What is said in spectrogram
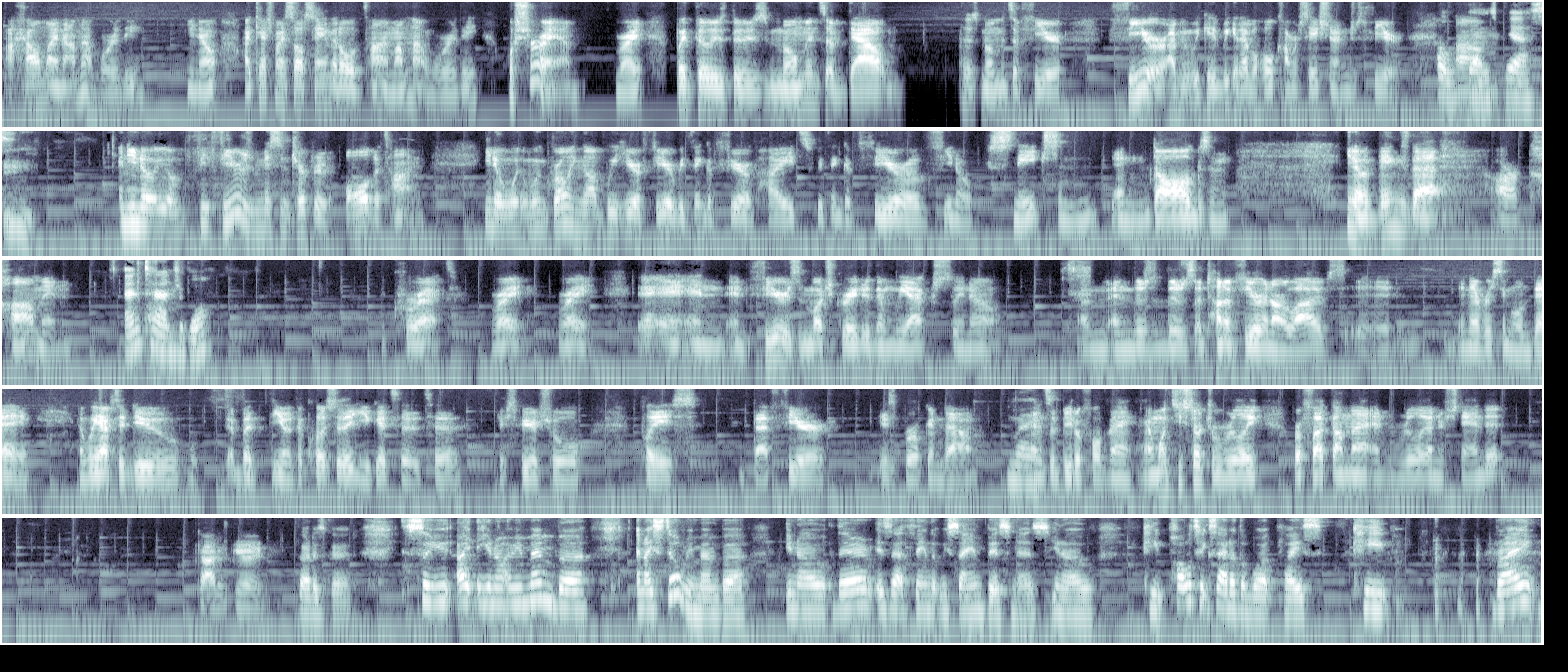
How am I not? I'm not worthy. You know, I catch myself saying that all the time. I'm not worthy. Well, sure I am, right? But those those moments of doubt, those moments of fear, fear. I mean, we could we could have a whole conversation on just fear. Oh, um, yes. And you know, you know, fear is misinterpreted all the time. You know, when, when growing up, we hear fear. We think of fear of heights. We think of fear of you know snakes and and dogs and you know things that are common and tangible. Um, correct. Right. Right. And, and and fear is much greater than we actually know. And and there's there's a ton of fear in our lives in, in every single day, and we have to do. But you know, the closer that you get to to your spiritual place, that fear is broken down. Right. And it's a beautiful thing. And once you start to really reflect on that and really understand it, God is good. God is good. So you, I, you know, I remember, and I still remember, you know, there is that thing that we say in business, you know, keep politics out of the workplace, keep, right?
